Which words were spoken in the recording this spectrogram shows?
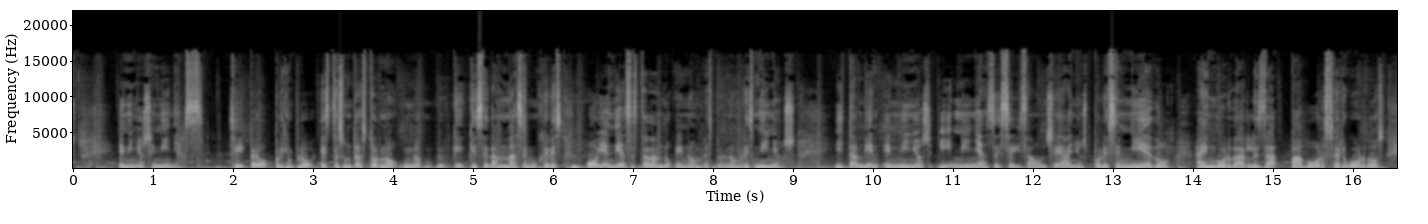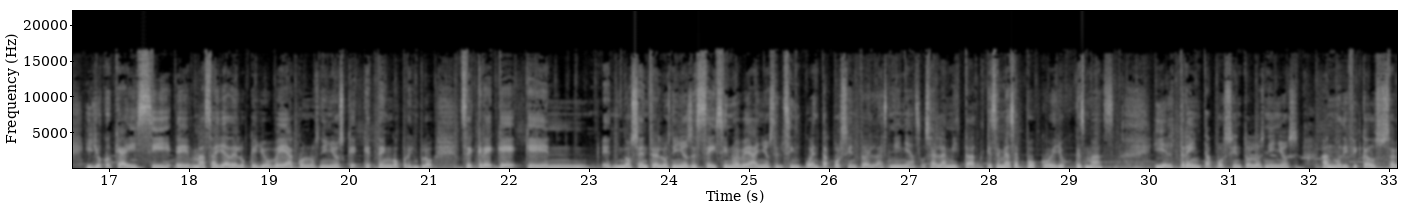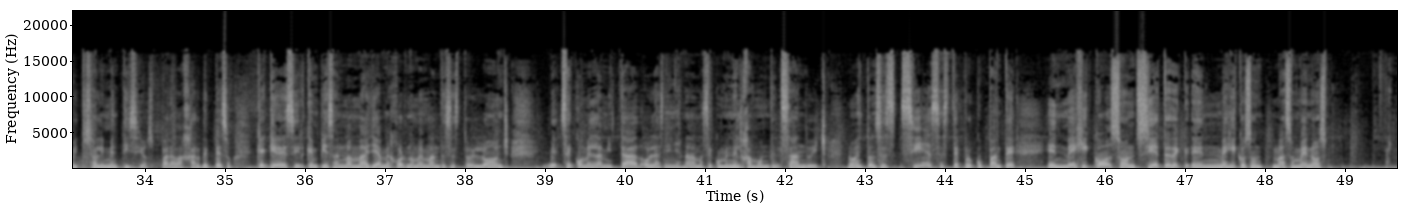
en niños y niñas. Sí, pero por ejemplo, este es un trastorno uno, que, que se da más en mujeres. Hoy en día se está dando en hombres, pero en hombres niños. Y también en niños y niñas de 6 a 11 años por ese miedo a engordar, les da pavor ser gordos. Y yo creo que ahí sí, eh, más allá de lo que yo vea con los niños que, que tengo, por ejemplo, se cree que, que en, en, no sé, entre los niños de 6 y 9 años, el 50% de las niñas, o sea, la mitad, que se me hace poco, eh, yo creo que es más, y el 30% de los niños han modificado sus hábitos alimenticios para bajar de peso. ¿Qué quiere decir? Que empiezan, mamá, ya mejor no me mandes esto de lunch, se comen la mitad o las niñas nada más se comen el jamón del sándwich, ¿no? Entonces, sí es este preocupante. En México son siete de, en México son más o menos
